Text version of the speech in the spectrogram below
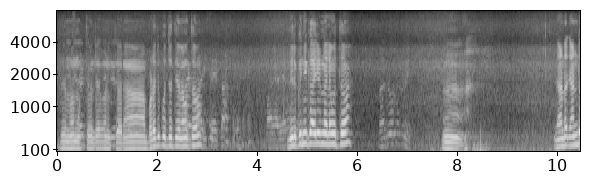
ഇത് നമ്മളെ മുത്തുവിന്റെ പണിക്കാരൻ. ആ ഇവിടെ ഒരു കുജ്ജത്തിയല്ല മുത്തോ? ഇതിൽ ഇനി കാര്യം ഉണ്ടല്ലോ മുത്തോ. രണ്ട് രണ്ട്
